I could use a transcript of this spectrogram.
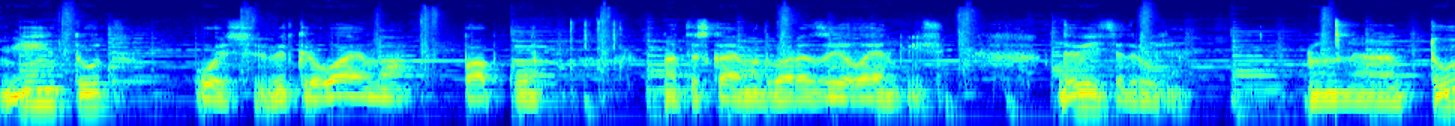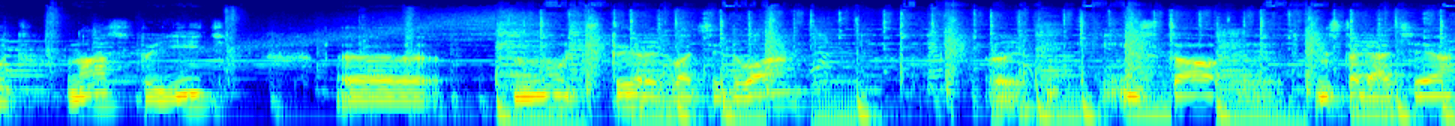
І тут ось відкриваємо папку, натискаємо два рази Language. Дивіться, друзі. Е, Тут в нас стоїть е, 0422 е, інста, е, інсталяція.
